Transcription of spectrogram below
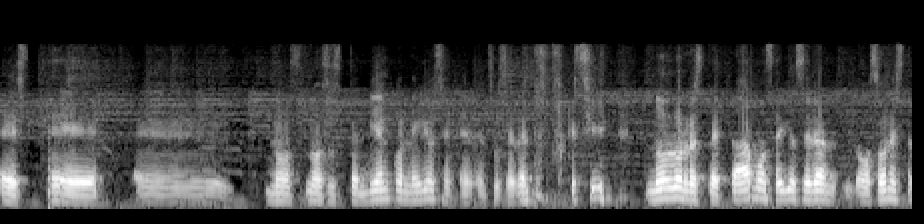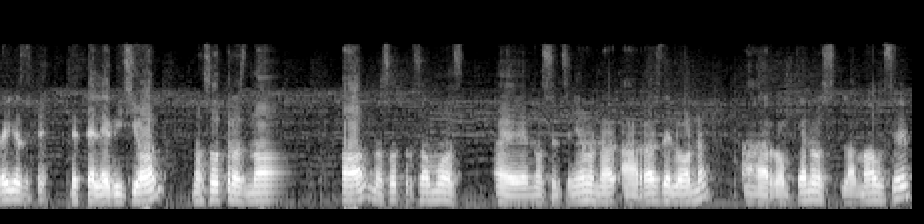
este, eh, nos, nos, suspendían con ellos en, sus eventos, porque si no los respetábamos, ellos eran o son estrellas de, televisión, nosotros no, nosotros somos, eh, nos enseñaron a, a ras de lona, a rompernos la mouse.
